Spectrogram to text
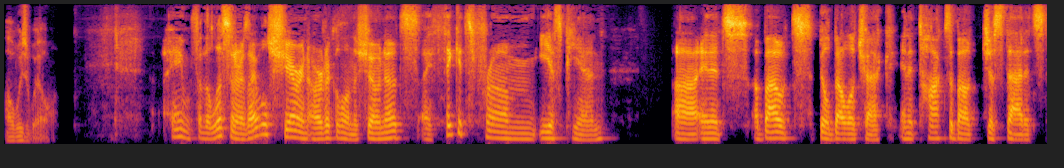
always will. Hey, for the listeners, I will share an article on the show notes. I think it's from ESPN, uh, and it's about Bill Belichick, and it talks about just that. It's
